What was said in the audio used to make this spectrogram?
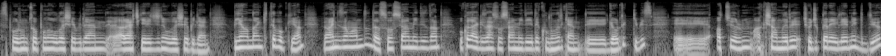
sporun topuna ulaşabilen, araç gerecine ulaşabilen, bir yandan kitap okuyan ve aynı zamanda da sosyal medyadan o kadar güzel sosyal medyayı da kullanırken e, gördük ki biz e, atıyorum akşamları çocuklar evlerine gidiyor.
